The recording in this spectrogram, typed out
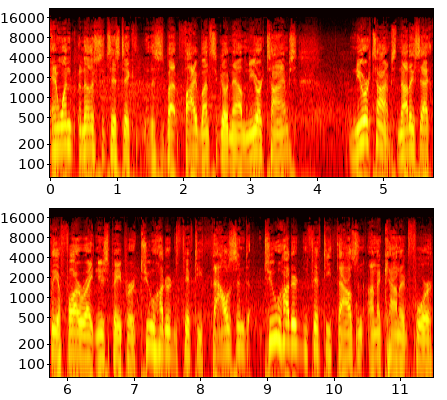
And one another statistic. This is about five months ago now. The New York Times. New York Times, not exactly a far right newspaper, 250,000 250,000 unaccounted for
